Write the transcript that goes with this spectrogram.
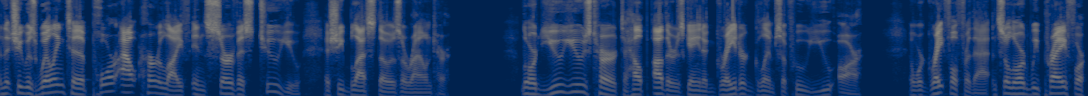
and that she was willing to pour out her life in service to you as she blessed those around her. Lord, you used her to help others gain a greater glimpse of who you are. And we're grateful for that. And so, Lord, we pray for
